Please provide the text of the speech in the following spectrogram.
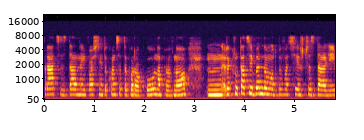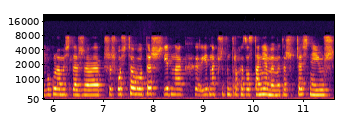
pracy zdalnej właśnie do końca tego roku na pewno. Mm, rekrutacje będą odbywać się jeszcze zdalnie i w ogóle myślę, że przyszłościowo też jednak, jednak przy tym trochę zostaniemy. My też wcześniej już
